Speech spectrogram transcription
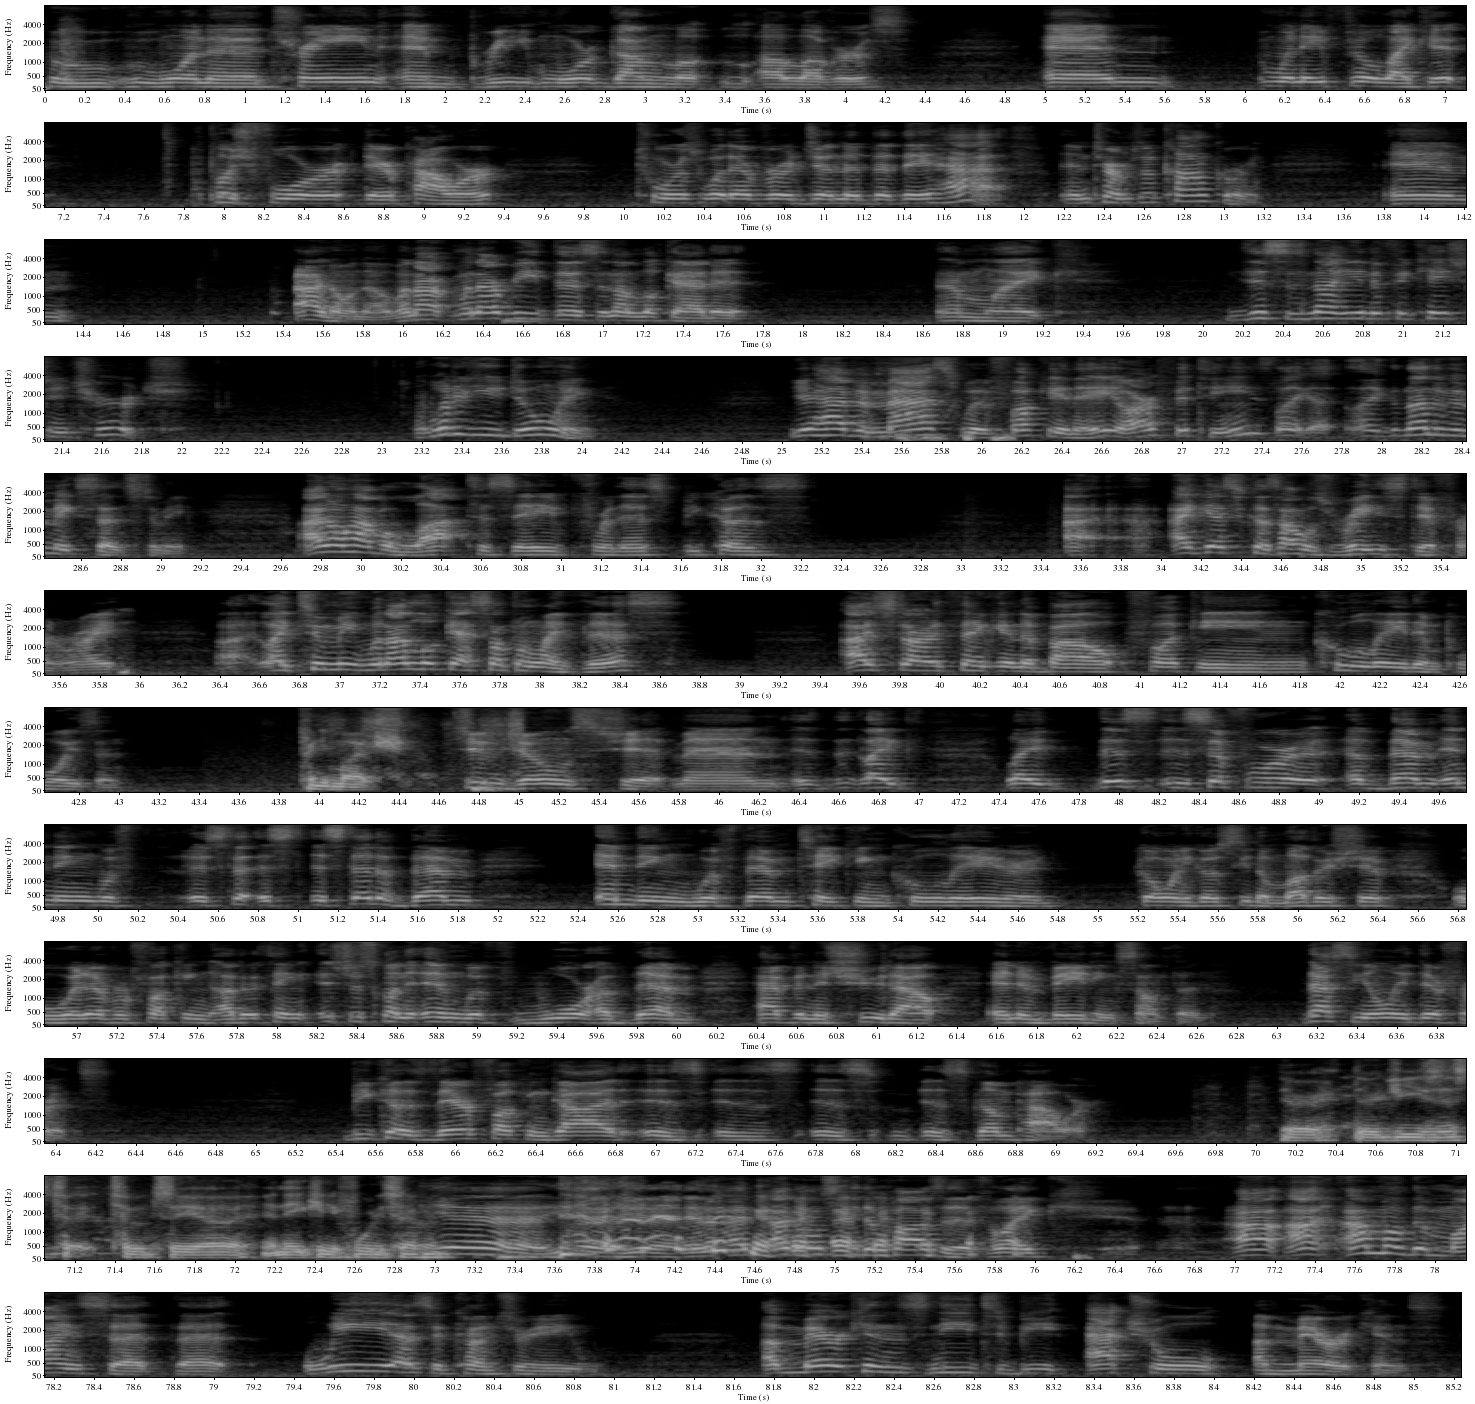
who who want to train and breed more gun lo- uh, lovers, and when they feel like it, push for their power towards whatever agenda that they have in terms of conquering, and I don't know. When I when I read this and I look at it, I'm like, this is not Unification Church. What are you doing? You're having mass with fucking AR-15s? Like like none of it makes sense to me. I don't have a lot to say for this because I I guess because I was raised different, right? Uh, like to me, when I look at something like this, I started thinking about fucking Kool Aid and poison pretty much. Jim Jones shit, man. It, like, like this, except for of them ending with instead of them ending with them taking Kool Aid or going to go see the mothership or whatever fucking other thing. It's just going to end with war of them having a shootout and invading something. That's the only difference. Because their fucking god is is is is gunpowder their their Jesus t- totes a uh, an AK forty seven. Yeah, yeah, yeah, and I, I don't see the positive. Like, I, I I'm of the mindset that we as a country, Americans need to be actual Americans.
